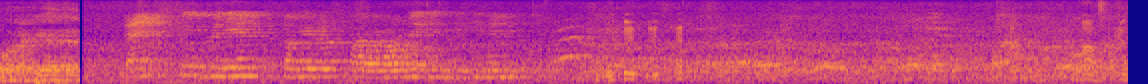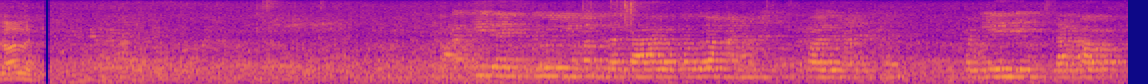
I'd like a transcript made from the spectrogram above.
और आगे आता thanks to brilliant computer for organising this event हाँ निकाल Happy thanks to Nirmal Plasar, Kavura Manan, Kalu Manan, for giving this laptop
